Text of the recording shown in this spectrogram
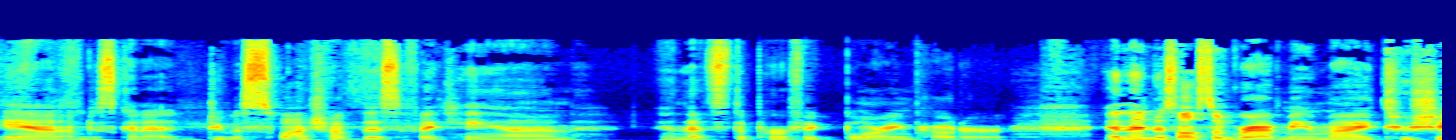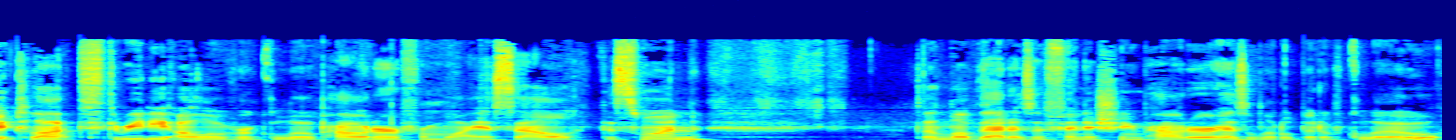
and I'm just gonna do a swatch of this if I can and that's the perfect blurring powder. And then just also grabbing my Touche Éclat 3D All Over Glow Powder from YSL. This one, I love that as a finishing powder, has a little bit of glow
